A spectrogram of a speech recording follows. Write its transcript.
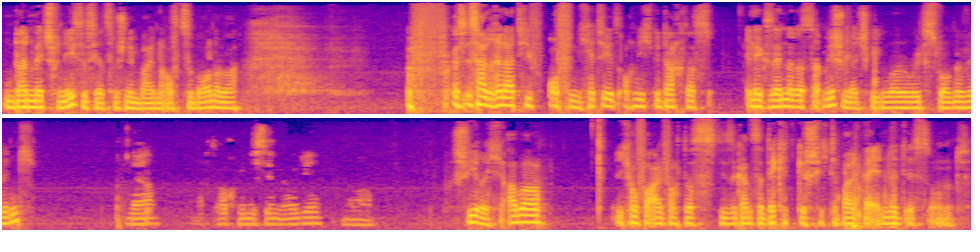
um dann ein Match für nächstes Jahr zwischen den beiden aufzubauen, aber es ist halt relativ offen. Ich hätte jetzt auch nicht gedacht, dass Alexander das Submission Match gegen Roderick Strong gewinnt. Ja, macht auch wenig Sinn irgendwie. Ja. Schwierig, aber ich hoffe einfach, dass diese ganze Decade-Geschichte bald beendet ist und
